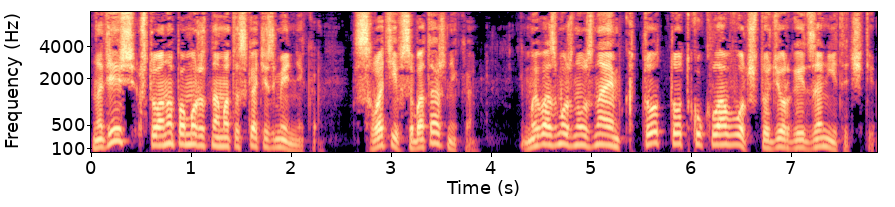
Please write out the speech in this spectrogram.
Надеюсь, что она поможет нам отыскать изменника. Схватив саботажника, мы, возможно, узнаем, кто тот кукловод, что дергает за ниточки.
